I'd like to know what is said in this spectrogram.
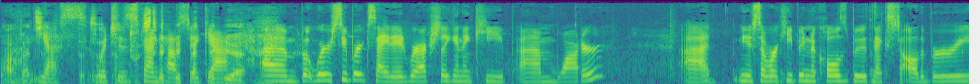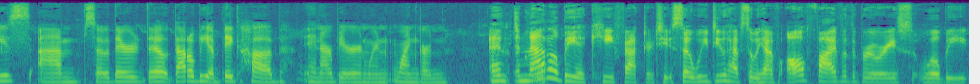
Wow, that's a- yes, that's which is twister. fantastic. Yeah. Yeah. Um, but we're super excited. We're actually going to keep um, water. Uh, you know, so we're keeping Nicole's booth next to all the breweries. Um, so there, that'll be a big hub in our beer and wine, wine garden. And and that'll be a key factor too. So we do have so we have all five of the breweries will be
